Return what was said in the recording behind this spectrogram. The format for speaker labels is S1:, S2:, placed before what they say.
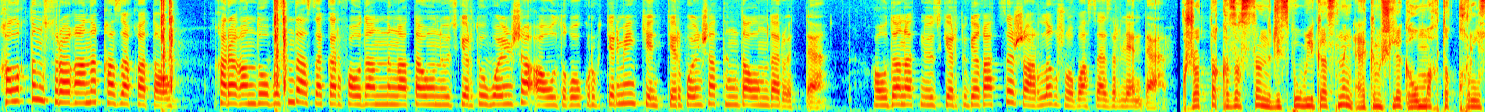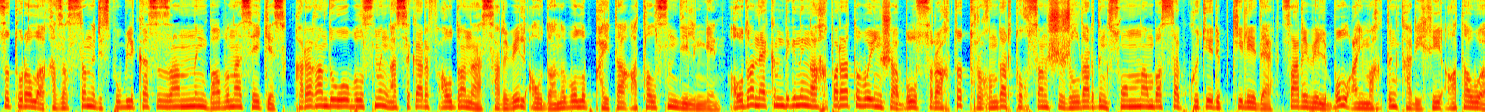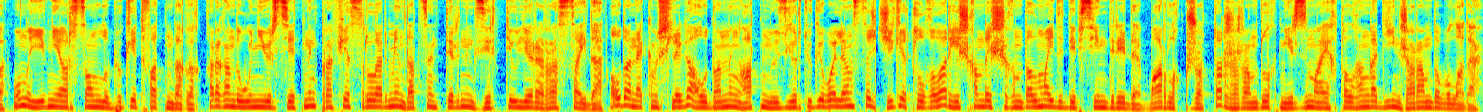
S1: Халықтың сұрағаны қазақ атау. Қарағанды облысында Осакаров ауданының атауын өзгерту бойынша ауылдық округтер мен kenттер бойынша тыңдалымдар өтті. Аудан атын өзгертуге қатысты жарлық жобасы әзірленді.
S2: Құжатта Қазақстан Республикасының әкімшілік аумақтық құрылысы туралы Қазақстан Республикасы заңының бабына сәйкес Қарағанды облысының Осакаров ауданы Сарыбел ауданы болып қайта аталсын делінген. Аудан әкімдігінің ақпараты бойынша бұл сұрақты тұрғындар 90 жылдардың соңынан бастап көтеріп келеді. Сарыбел бұл аймақтың тарихи атауы. Оны Евней Арыстанұлы Бөкетов атындағы Қарағанды университетінің профессорлары мен доценттерінің зерттеулері растайды. Аудан әкімшілігі ауданның атын өзгертуге байланысты жеке тұлғалар ешқандай шығындалмайды деп сендіреді. Барлық құжаттар жарамдылық мерзімі аяқталғанға дейін жарамды болады.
